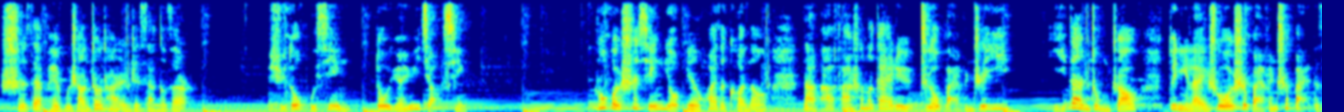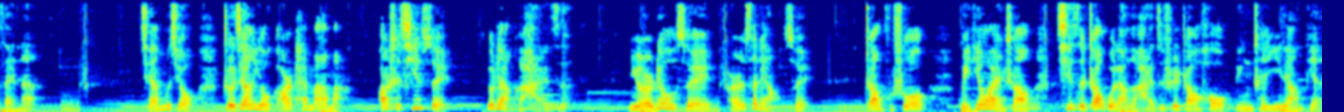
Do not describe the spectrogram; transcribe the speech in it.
实在配不上正常人这三个字儿。许多不幸都源于侥幸。如果事情有变坏的可能，哪怕发生的概率只有百分之一，一旦中招，对你来说是百分之百的灾难。前不久，浙江有个二胎妈妈，二十七岁，有两个孩子，女儿六岁，儿子两岁。丈夫说，每天晚上妻子照顾两个孩子睡着后，凌晨一两点，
